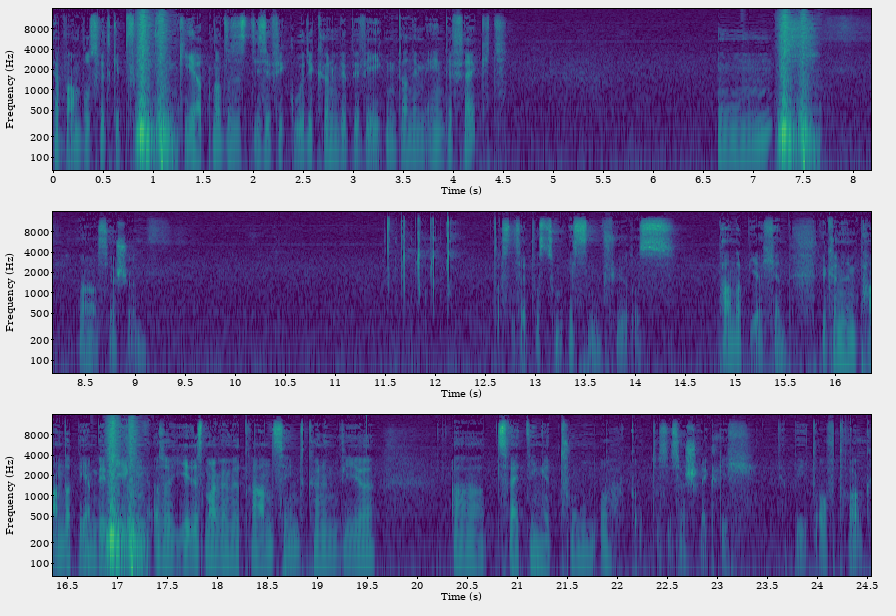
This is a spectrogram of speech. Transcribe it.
der Bambus wird gepflegt vom Gärtner, das ist diese Figur, die können wir bewegen dann im Endeffekt. Und, ah, sehr schön. Das ist etwas zum Essen für das Panda-Bärchen. Wir können den Panda-Bären bewegen, also jedes Mal, wenn wir dran sind, können wir äh, zwei Dinge tun. Oh Gott, das ist ja schrecklich, der Betauftrag.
